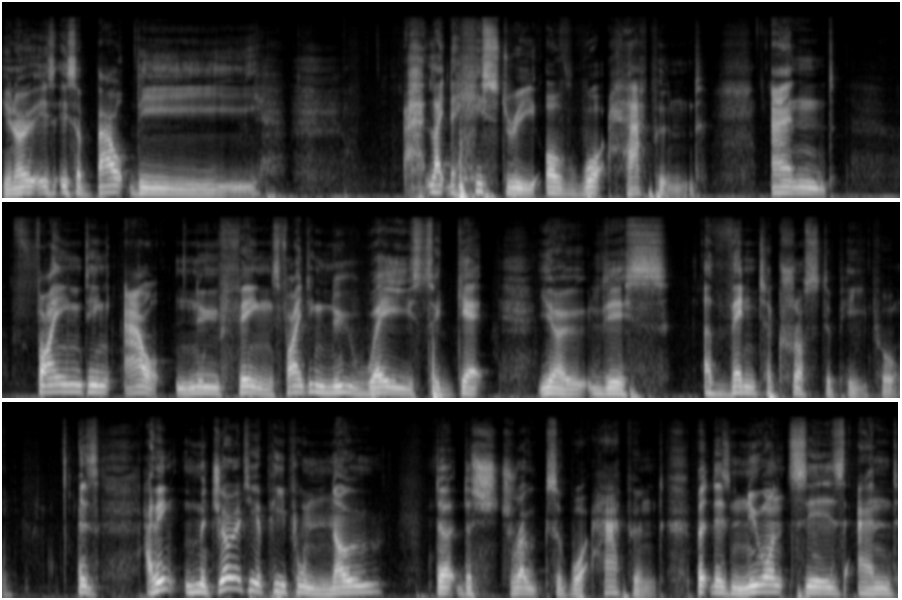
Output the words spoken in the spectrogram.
you know? It's it's about the like the history of what happened. And finding out new things finding new ways to get you know this event across to people is I think majority of people know the the strokes of what happened, but there's nuances and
